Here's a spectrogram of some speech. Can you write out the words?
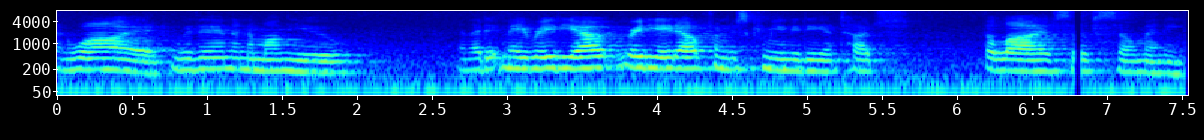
and wide within and among you, and that it may radiate out, radiate out from this community and touch the lives of so many.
